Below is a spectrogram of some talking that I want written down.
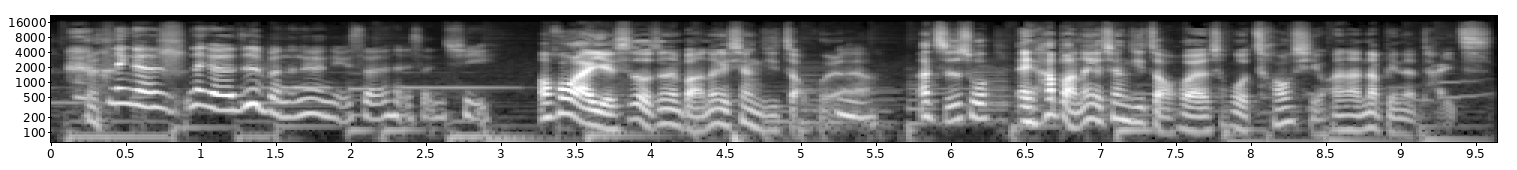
那个那个日本的那个女生很生气。哦，后来也是我真的把那个相机找回来啊。嗯啊，只是说，哎、欸，他把那个相机找回来的时候，我超喜欢他那边的台词。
